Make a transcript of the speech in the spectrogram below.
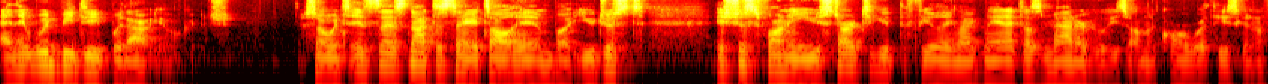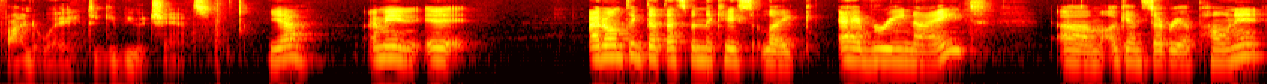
and it would be deep without Jokic. So it's it's that's not to say it's all him, but you just it's just funny. You start to get the feeling like, man, it doesn't matter who he's on the court with, he's going to find a way to give you a chance. Yeah, I mean, it. I don't think that that's been the case like every night um, against every opponent.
